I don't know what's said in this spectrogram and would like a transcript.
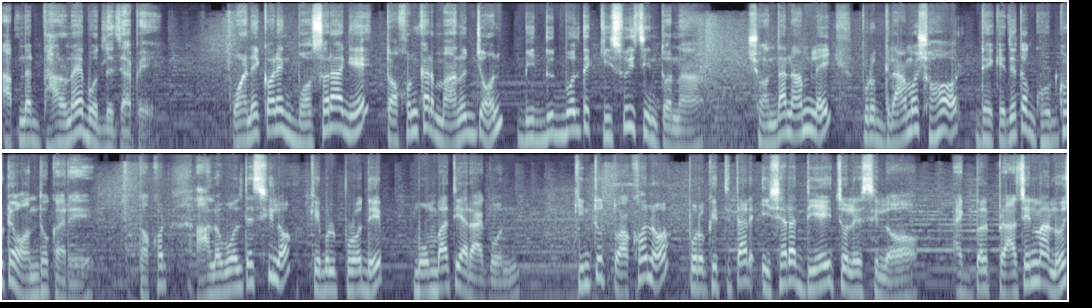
আপনার ধারণায় বদলে যাবে। অনেক অনেক বছর আগে তখনকার মানুষজন বিদ্যুৎ বলতে কিছুই চিনত না। সন্ধ্যা নামলেই পুরো গ্রাম ও শহর ঢেকে যেত ঘুটঘুটে অন্ধকারে। তখন আলো বলতে ছিল কেবল প্রদীপ, মোমবাতি আর আগুন। কিন্তু তখনও প্রকৃতি তার ইশারা দিয়েই চলেছিল। একদল প্রাচীন মানুষ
